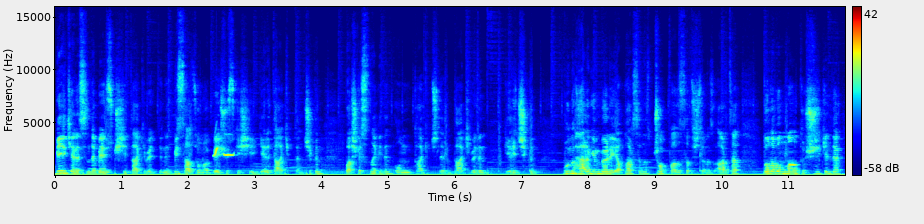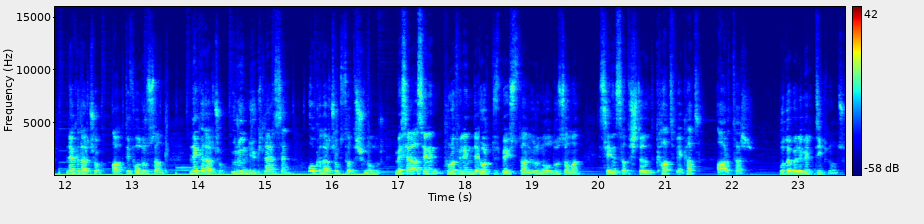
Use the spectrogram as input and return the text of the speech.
bir keresinde 500 kişiyi takip ettiniz. Bir saat sonra o 500 kişiyi geri takipten çıkın. Başkasına gidin, onun takipçilerini takip edin, geri çıkın. Bunu her gün böyle yaparsanız çok fazla satışlarınız artar. Dolabın mantığı şu şekilde ne kadar çok aktif olursan, ne kadar çok ürün yüklersen o kadar çok satışın olur. Mesela senin profilinde 400-500 tane ürün olduğu zaman senin satışların kat ve kat artar. Bu da böyle bir dipnot.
